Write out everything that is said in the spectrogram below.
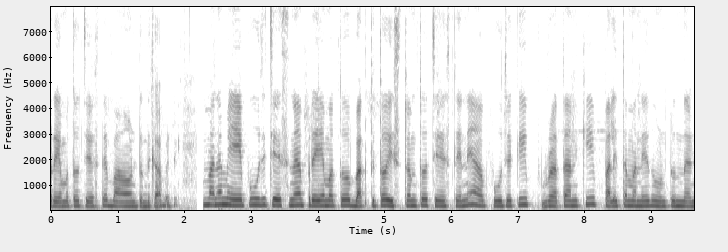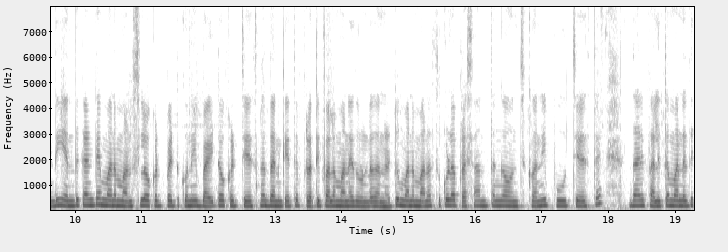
ప్రేమతో చేస్తే బాగుంటుంది కాబట్టి. మనం ఏ పూజ చేసినా ప్రేమతో భక్తితో ఇష్టంతో చేస్తేనే ఆ పూజకి వ్రతానికి ఫలితం అనేది ఉంటుందండి. ఎందుకంటే మన మనసులో ఒకటి పెట్టుకొని బయట ఒకటి చేసినా దానికైతే ప్రతిఫలం అనేది ఉండదు అన్నట్టు మన మనసు కూడా ప్రశాంతంగా ఉంచుకొని పూజ చేస్తే దాని ఫలితం అనేది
